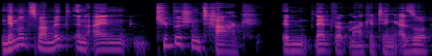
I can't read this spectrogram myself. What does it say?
nimm uns mal mit in einen typischen Tag im Network Marketing. Also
